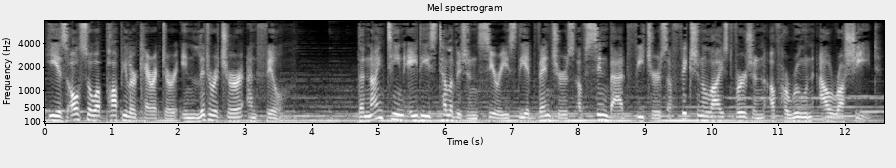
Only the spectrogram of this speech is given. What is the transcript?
He is also a popular character in literature and film. The 1980s television series The Adventures of Sinbad features a fictionalized version of Harun al-Rashid.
